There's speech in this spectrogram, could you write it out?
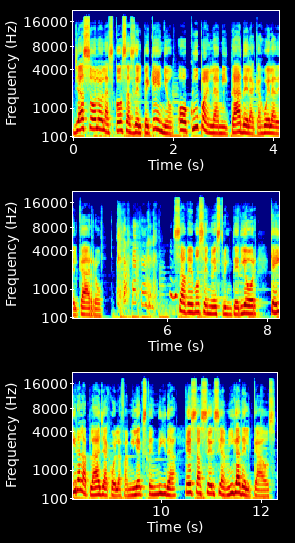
Ya solo las cosas del pequeño ocupan la mitad de la cajuela del carro. Sabemos en nuestro interior que ir a la playa con la familia extendida es hacerse amiga del caos,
